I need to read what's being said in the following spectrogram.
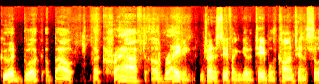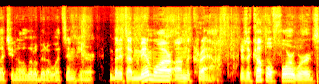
good book about the craft of writing. I'm trying to see if i can get a table of contents to let you know a little bit of what's in here. But it's a memoir on the craft. There's a couple forewords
